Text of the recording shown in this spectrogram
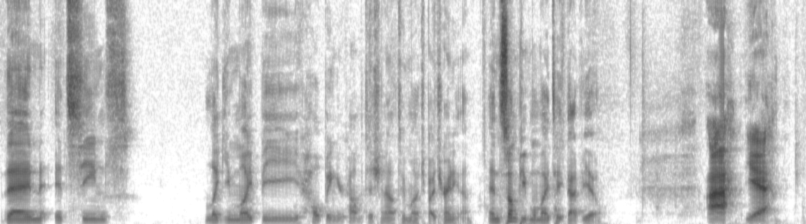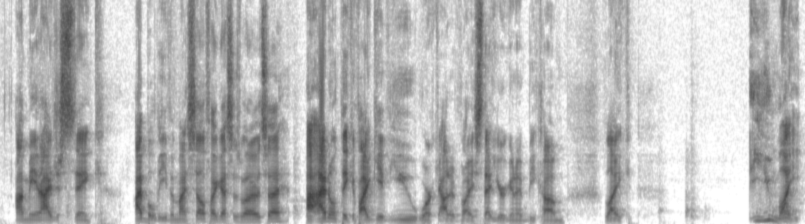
then it seems like you might be helping your competition out too much by training them. And some people might take that view. Ah, yeah. I mean, I just think I believe in myself. I guess is what I would say. I, I don't think if I give you workout advice that you're gonna become like. You might,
